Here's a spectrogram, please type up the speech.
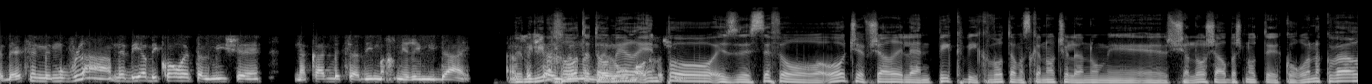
ובעצם במובלע מביע ביקורת על מי שנקט בצעדים מחמירים מדי. במילים אחרות אתה אומר, אין חשוב. פה איזה ספר הוראות שאפשר להנפיק בעקבות המסקנות שלנו משלוש-ארבע שנות אה, קורונה כבר.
